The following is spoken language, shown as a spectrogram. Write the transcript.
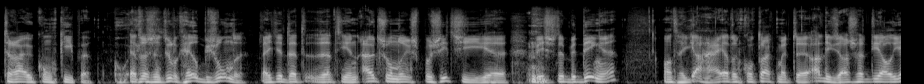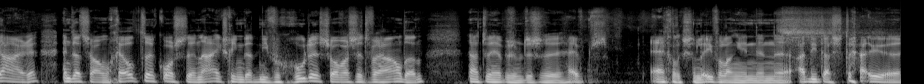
trui kon keepen. dat was natuurlijk heel bijzonder. Weet je, dat, dat hij een uitzonderingspositie wist te bedingen. Want ja, hij had een contract met Adidas, had die al jaren. En dat zou hem geld kosten. En Ajax ging dat niet vergoeden. Zo was het verhaal dan. Nou, toen hebben ze hem dus... hij heeft eigenlijk zijn leven lang in een eh, Adidas-trui eh,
